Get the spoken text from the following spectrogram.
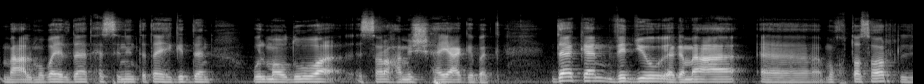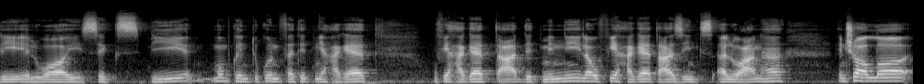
مع الموبايل ده هتحس إن أنت تايه جدا والموضوع الصراحة مش هيعجبك. ده كان فيديو يا جماعة آه، مختصر لل Y 6 P. ممكن تكون فاتتني حاجات وفي حاجات عدت مني. لو في حاجات عايزين تسألوا عنها إن شاء الله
